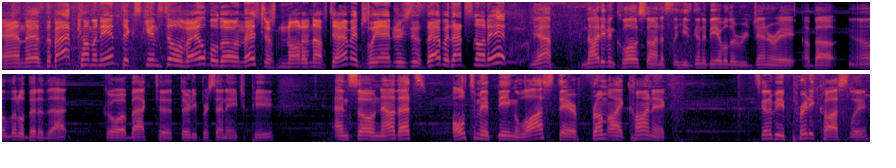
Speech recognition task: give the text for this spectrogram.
And there's the bat coming in. Thick skin still available, though, and there's just not enough damage. Liandry's is there, but that's not it. Yeah, not even close, honestly. He's going to be able to regenerate about you know, a little bit of that, go back to 30% HP. And so now that's Ultimate being lost there from Iconic. It's going to be pretty costly.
